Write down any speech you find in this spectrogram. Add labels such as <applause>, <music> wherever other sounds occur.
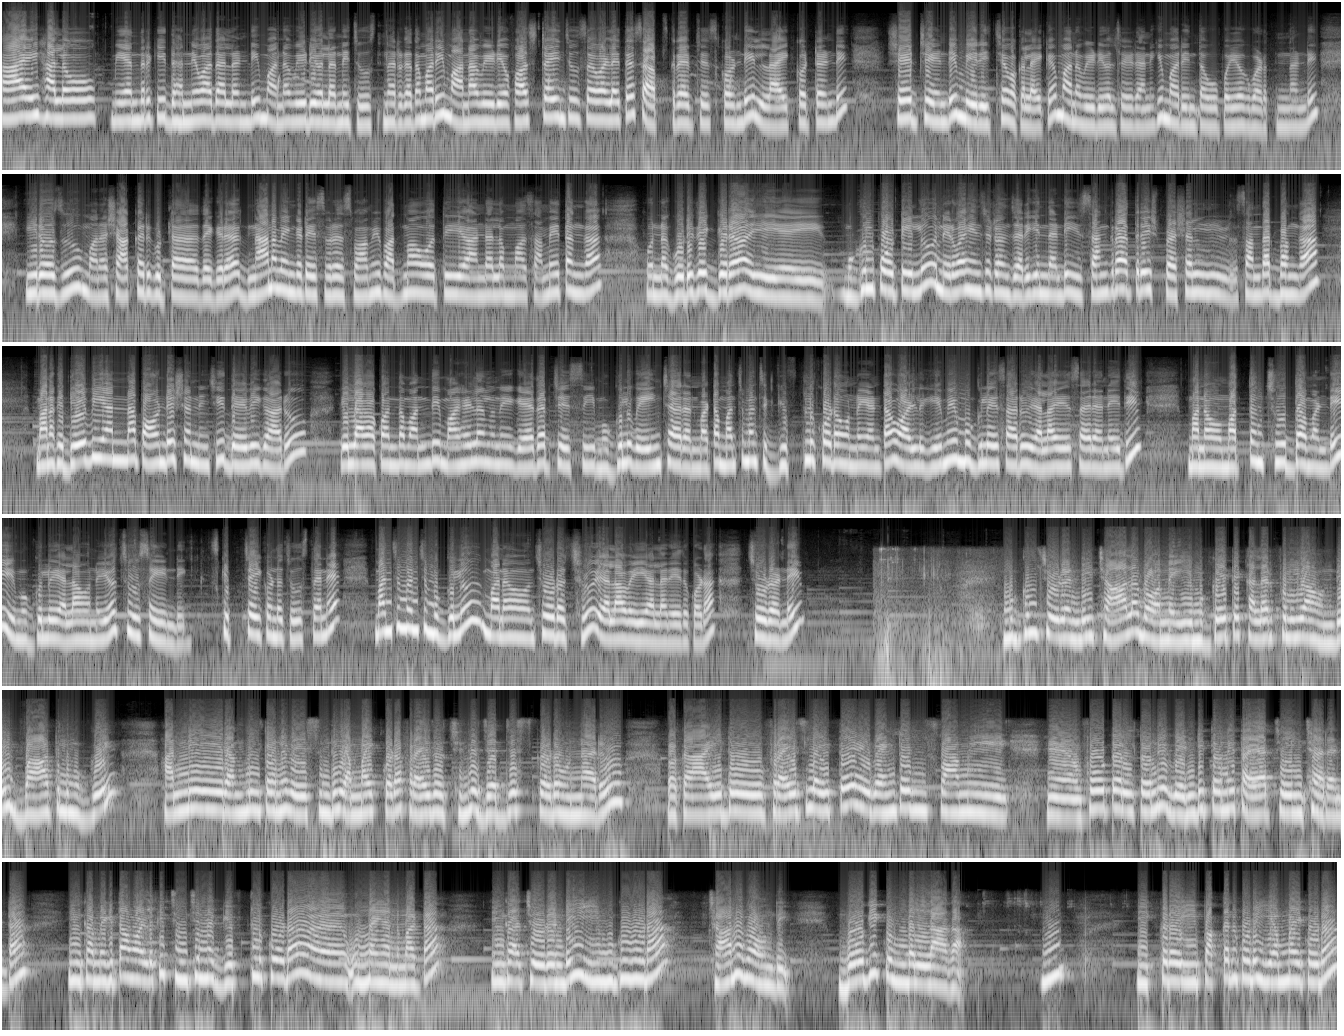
Hi hello. మీ అందరికీ ధన్యవాదాలండి. మన వీడియోలన్నీ చూస్తున్నారు కదా మరి. మన వీడియో ఫస్ట్ టైం చూసే వాళ్ళైతే సబ్స్క్రైబ్ చేసుకోండి లైక్ కొట్టండి షేర్ చేయండి. మీరు ఇచ్చే ఒక లైకే మన వీడియోలు చేయడానికి మరింత ఉపయోగపడుతుందండి. ఈరోజు మన శాకరిగుట్ట దగ్గర జ్ఞాన వెంకటేశ్వర స్వామి పద్మావతి అండలమ్మ సమేతంగా ఉన్న గుడి దగ్గర ఈ ముగ్గులు పోటీలు నిర్వహించడం జరిగిందండి. ఈ సంక్రాంతి స్పెషల్ సందర్భంగా మనకి దేవి అన్న ఫౌండేషన్ నుంచి దేవి గారు ఇలాగ కొంతమంది మహిళలని గ్యాదర్ చేసి ముగ్గులు వేయించారనమాట మంచి మంచి గిఫ్ట్లు కూడా ఉన్నాయంట. వాళ్ళు ఏమేమి ముగ్గులు వేశారు ఎలా వేశారు అనేది మనం మొత్తం చూద్దామండి. ఈ ముగ్గులు ఎలా ఉన్నాయో చూసేయండి. స్కిప్ చేయకుండా చూస్తేనే మంచి మంచి ముగ్గులు మనం చూడొచ్చు ఎలా వేయాలనేది కూడా. చూడండి. ముగ్గులు చూడండి చాలా బాగున్నాయి. ఈ ముగ్గు అయితే కలర్ఫుల్గా ఉంది. బాతుల ముగ్గు. అన్ని రంగులతోనే వేసింది. అమ్మాయికి కూడా ప్రైజ్ వచ్చింది. జడ్జెస్ కూడా ఉన్నారు. ఒక ఐదు ప్రైజ్లు అయితే వెంకటేశ్వర స్వామి ఫోటోలతోనే వెండితోనే తయారు చేయించారంట. ఇంకా మిగతా వాళ్ళకి చిన్న చిన్న గిఫ్ట్లు కూడా ఉన్నాయన్నమాట. ఇంకా చూడండి ఈ ముగ్గు కూడా చాలా బాగుంది. భోగి కుండల్లాగా. ఇక్కడ ఈ పక్కన కూడా ఈ అమ్మాయి కూడా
